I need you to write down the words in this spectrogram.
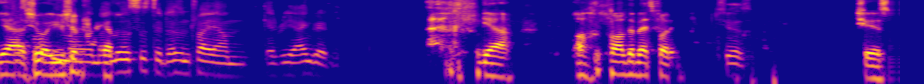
Yeah, Just sure. You should. My, my little sister doesn't try um get really angry at me. Yeah. Oh, all the best for it. Cheers. Cheers.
